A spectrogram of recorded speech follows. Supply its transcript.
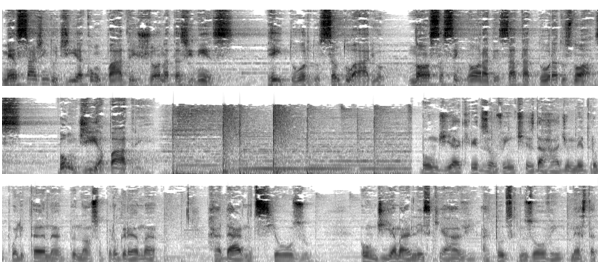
Mensagem do dia com o Padre Jonatas Diniz, reitor do Santuário Nossa Senhora Desatadora dos Nós. Bom dia, Padre. Bom dia, queridos ouvintes da Rádio Metropolitana do nosso programa Radar Noticioso. Bom dia, Marlê Schiave, a todos que nos ouvem nesta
